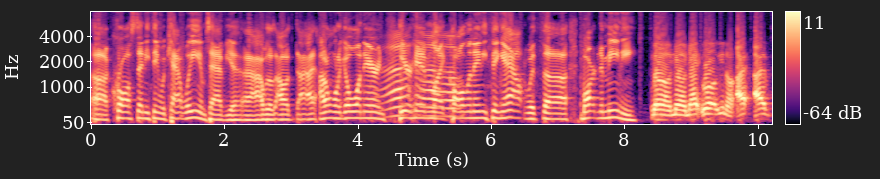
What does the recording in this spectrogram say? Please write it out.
uh, crossed anything with Katt Williams, have you? Uh, I was, I, was- I, I don't want to go on there and hear him like calling anything out with uh, Martin Amini. No, no, not well. You know, I I've,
